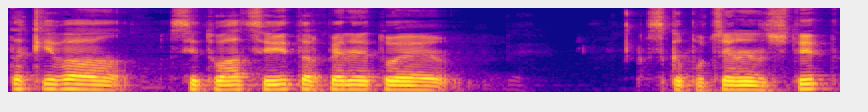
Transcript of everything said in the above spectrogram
такива ситуации търпението е скъпоценен щит.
